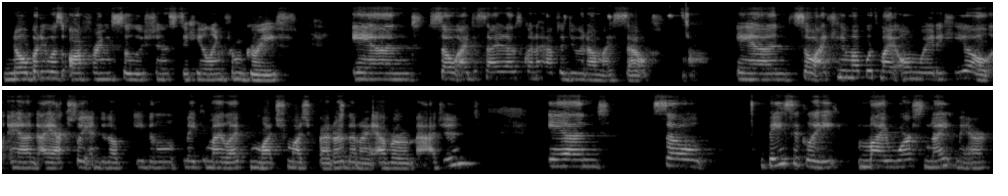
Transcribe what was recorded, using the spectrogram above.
Nobody was offering solutions to healing from grief. And so I decided I was going to have to do it on myself. And so I came up with my own way to heal. And I actually ended up even making my life much, much better than I ever imagined. And so basically, my worst nightmare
